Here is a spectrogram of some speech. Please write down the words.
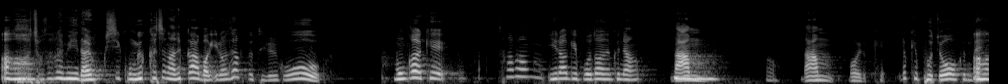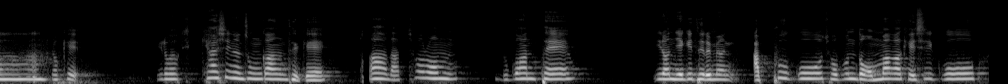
어, 아, 저 사람이 날 혹시 공격하진 않을까 막 이런 생각도 들고 뭔가 이렇게 사- 사람이라기보다는 그냥 남, 음. 어, 남뭐 이렇게 이렇게 보죠. 근데 아, 이렇게 이렇게 하시는 순간 되게 아 나처럼 누구한테 이런 얘기 들으면 아프고 저분도 엄마가 계시고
